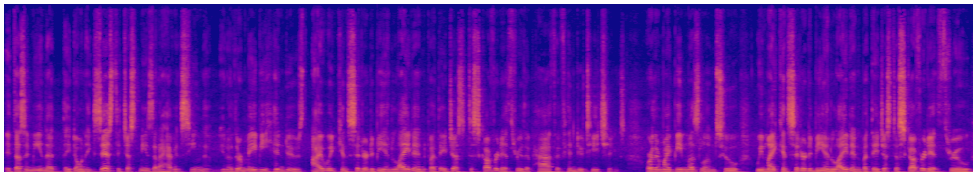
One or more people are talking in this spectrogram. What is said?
it doesn't mean that they don't exist. It just means that I haven't seen them. You know, there may be Hindus I would consider to be enlightened, but they just discovered it through the path of Hindu teachings. Or there might be Muslims who we might consider to be enlightened, but they just discovered it through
